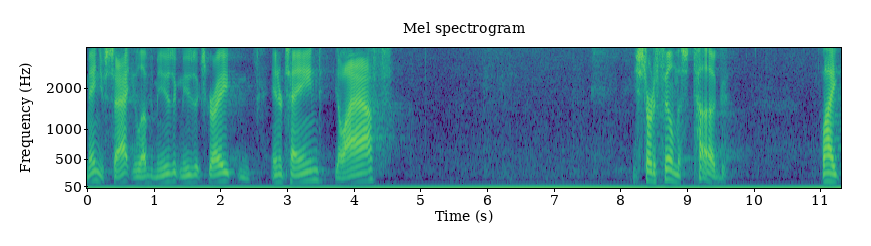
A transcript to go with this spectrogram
man, you've sat, you love the music, music's great, and entertained, you laugh. You started feeling this tug, like,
